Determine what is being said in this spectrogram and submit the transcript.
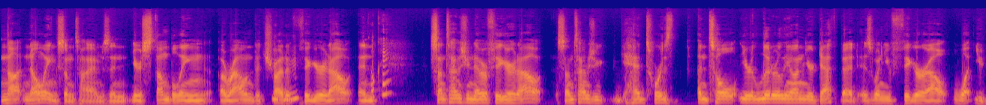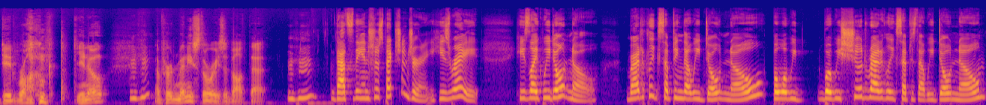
not knowing sometimes and you're stumbling around to try Mhm. to figure it out and Okay. Sometimes you never figure it out. Sometimes you head towards until you're literally on your deathbed is when you figure out what you did wrong, you know? Mhm. I've heard many stories about that. hmm That's the introspection journey. He's right. He's like, we don't know. Radically accepting that we don't know, but what we what we should radically accept is that we don't know,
